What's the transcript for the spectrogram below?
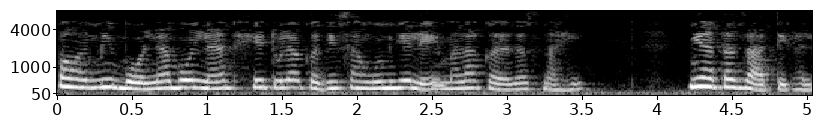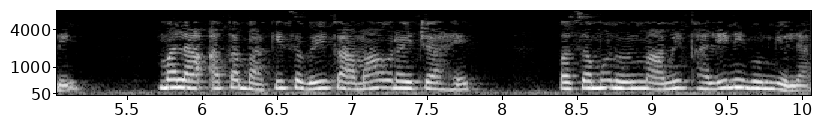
पण मी बोलण्या बोलण्यात हे तुला कधी सांगून गेले मला कळलंच नाही. मी आता जाते खाली. मला आता बाकी सगळी कामं आवरायची आहेत. असं म्हणून मामी खाली निघून गेल्या.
